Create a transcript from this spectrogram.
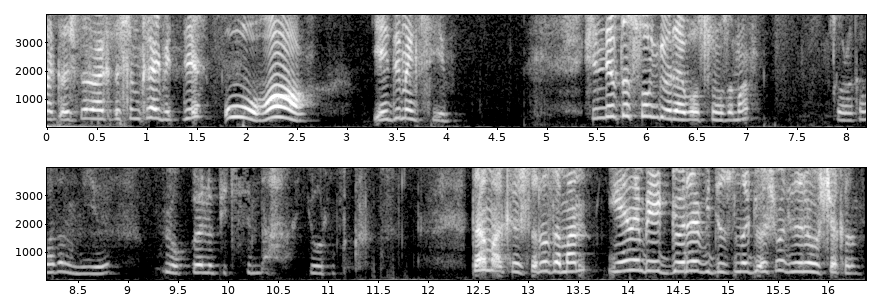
arkadaşlar arkadaşım kaybetti. Oha. Yedim eksiğim. Şimdi bu da son görev olsun o zaman. Sonra kapatalım videoyu. Yok böyle bitsin daha. Yorulduk. Tamam arkadaşlar o zaman yeni bir görev videosunda görüşmek üzere. Hoşçakalın.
